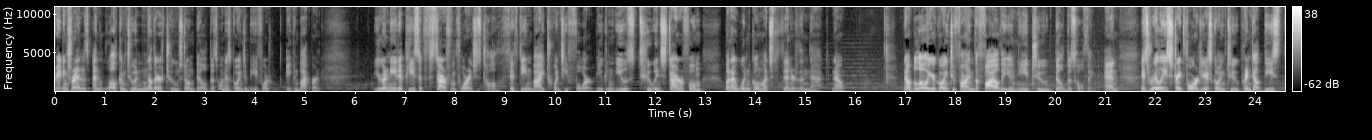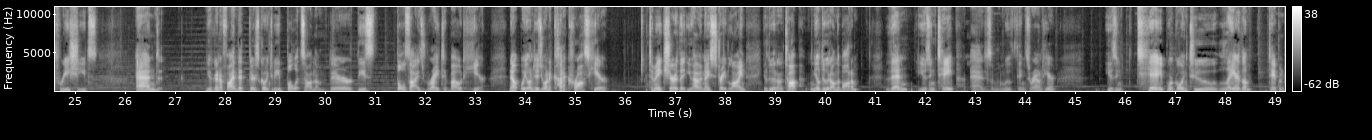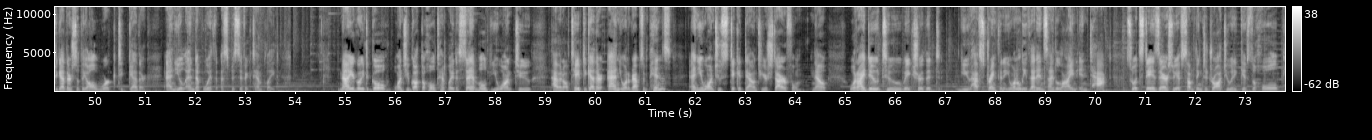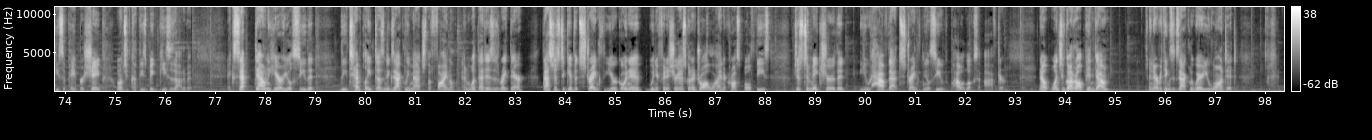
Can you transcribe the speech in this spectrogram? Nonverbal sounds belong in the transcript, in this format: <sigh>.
Greetings friends and welcome to another tombstone build. This one is going to be for Aiken Blackburn. You're going to need a piece of styrofoam 4 inches tall, 15 by 24. You can use 2 inch styrofoam, but I wouldn't go much thinner than that. Now, now below you're going to find the file that you need to build this whole thing. And it's really straightforward. You're just going to print out these three sheets and you're going to find that there's going to be bullets on them. They're these bullseyes right about here. Now, what you want to do is you want to cut across here to make sure that you have a nice straight line. You'll do it on the top, and you'll do it on the bottom. Then, using tape, and just move things around here. Using tape, we're going to layer them, tape them together so they all work together. And you'll end up with a specific template. Now you're going to go, once you've got the whole template assembled, you want to have it all taped together and you want to grab some pins and you want to stick it down to your styrofoam. Now, what I do to make sure that you have strength in it, you want to leave that inside line intact so it stays there so you have something to draw to and it gives the whole piece of paper shape once you've cut these big pieces out of it. Except down here, you'll see that the template doesn't exactly match the final. And what that is, is right there, that's just to give it strength. You're going to, when you're finished, you're just going to draw a line across both these just to make sure that you have that strength. And you'll see how it looks after. Now, once you've got it all pinned down and everything's exactly where you want it,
